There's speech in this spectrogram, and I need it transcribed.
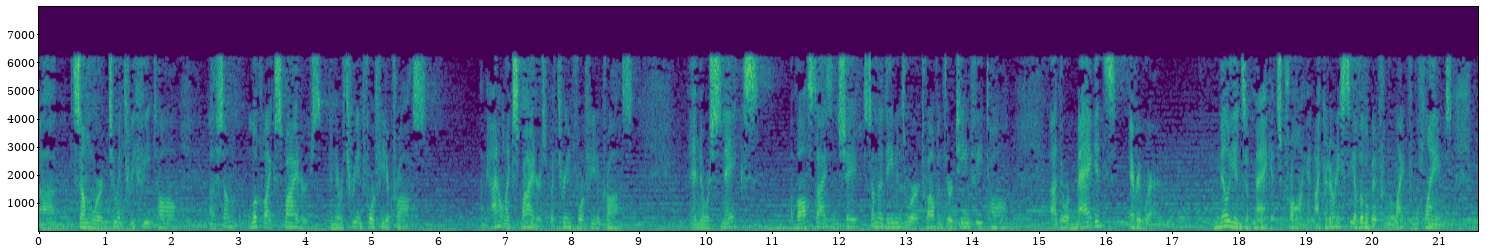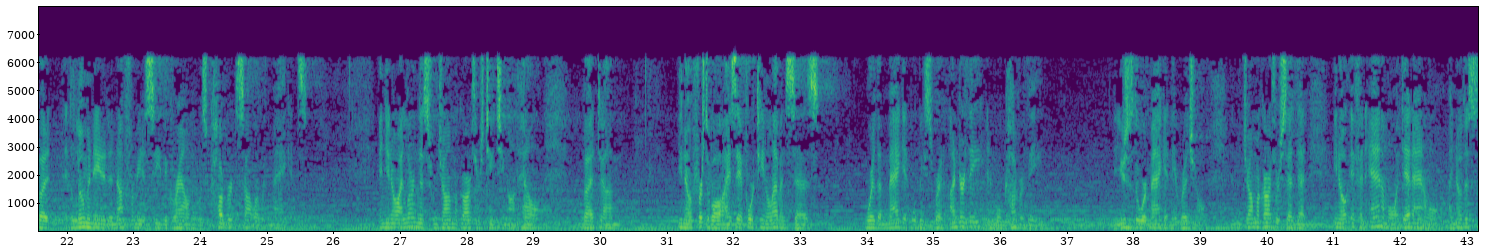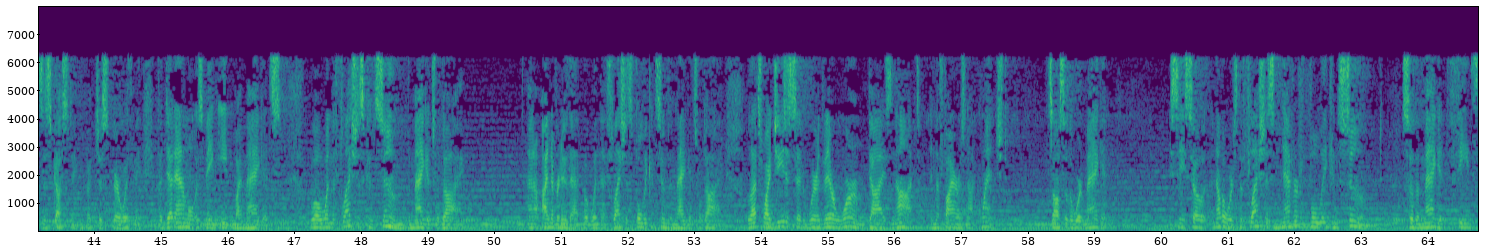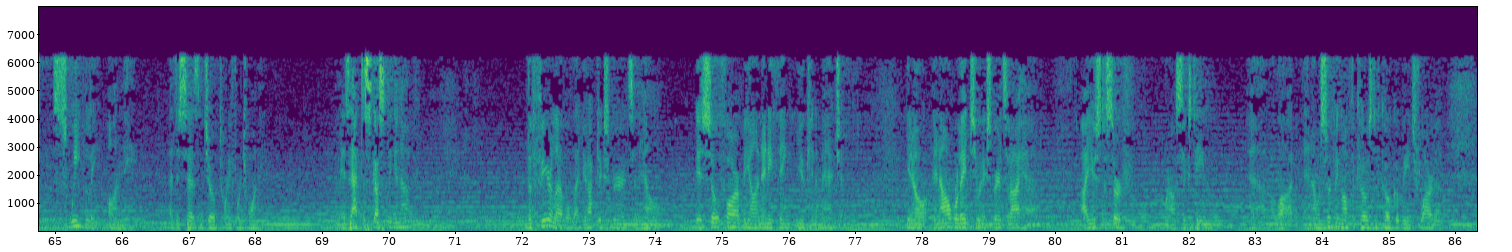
Uh, some were two and three feet tall. Uh, some looked like spiders, and they were three and four feet across. I mean, I don't like spiders, but three and four feet across and there were snakes of all sizes and shapes. Some of the demons were 12 and 13 feet tall. Uh, there were maggots everywhere. Millions of maggots crawling. I could only see a little bit from the light from the flames, but it illuminated enough for me to see the ground that was covered solid with maggots. And you know, I learned this from John MacArthur's teaching on hell. But um, you know, first of all, Isaiah 14:11 says, "Where the maggot will be spread under thee and will cover thee." It uses the word maggot in the original. John MacArthur said that, you know, if an animal, a dead animal, I know this is disgusting, but just bear with me. If a dead animal is being eaten by maggots, well, when the flesh is consumed, the maggots will die. And I never knew that, but when the flesh is fully consumed, the maggots will die. Well, that's why Jesus said, where their worm dies not and the fire is not quenched. It's also the word maggot. You see, so in other words, the flesh is never fully consumed, so the maggot feeds sweetly on me as it says in Job 24:20. I mean, is that disgusting enough? The fear level that you have to experience in hell is so far beyond anything you can imagine. You know, and I'll relate to you an experience that I had. I used to surf when I was 16 uh, a lot, and I was surfing off the coast of Cocoa Beach, Florida.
